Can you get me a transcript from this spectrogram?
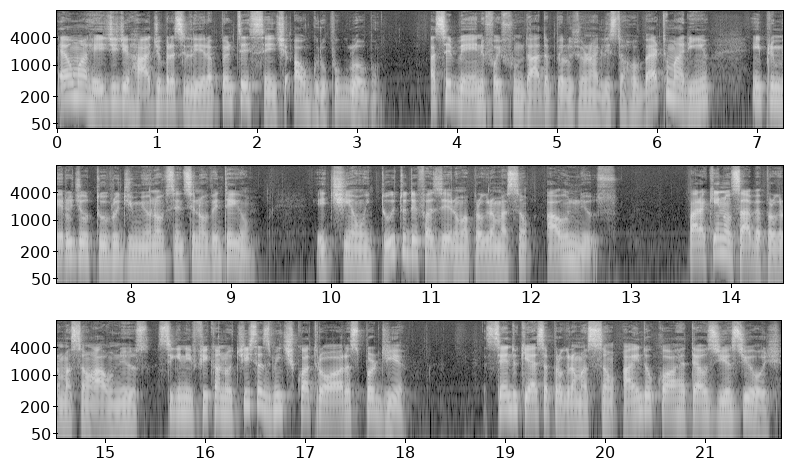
é uma rede de rádio brasileira pertencente ao Grupo Globo. A CBN foi fundada pelo jornalista Roberto Marinho em 1 de outubro de 1991 e tinha o intuito de fazer uma programação All News. Para quem não sabe, a programação All News significa notícias 24 horas por dia, sendo que essa programação ainda ocorre até os dias de hoje.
